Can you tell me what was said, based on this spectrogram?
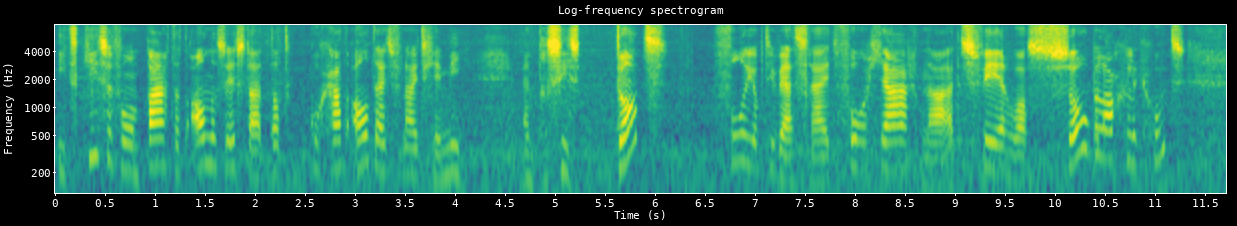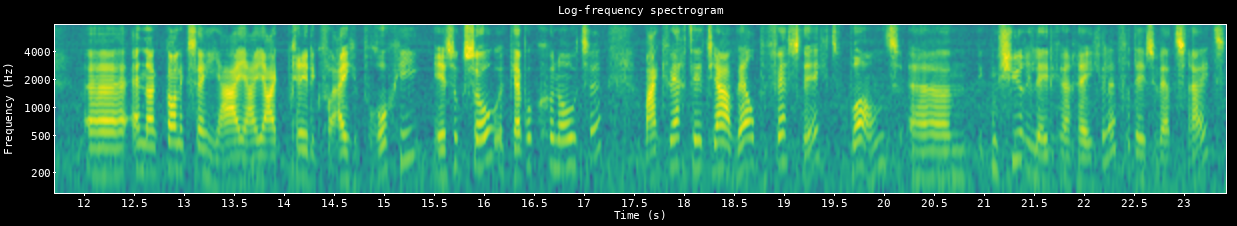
iets kiezen voor een paard dat anders is, dat, dat gaat altijd vanuit chemie. En precies dat voel je op die wedstrijd. Vorig jaar, nou, de sfeer was zo belachelijk goed. Uh, en dan kan ik zeggen, ja, ja, ja, ik predik voor eigen parochie. Is ook zo, ik heb ook genoten. Maar ik werd dit jaar wel bevestigd, want uh, ik moest juryleden gaan regelen voor deze wedstrijd.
